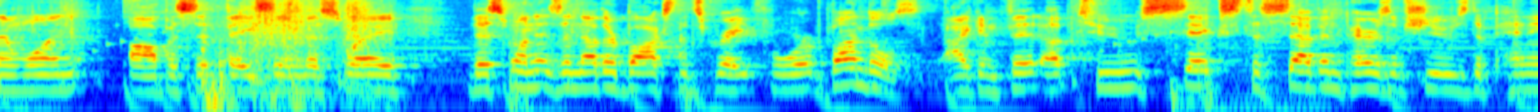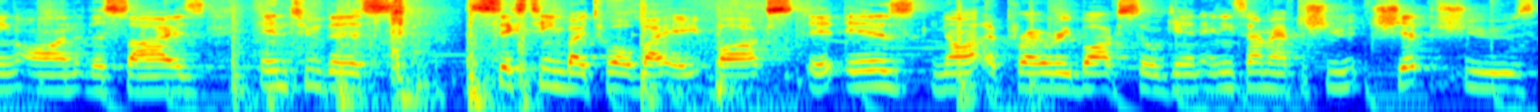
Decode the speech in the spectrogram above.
then one opposite facing this way. This one is another box that's great for bundles. I can fit up to six to seven pairs of shoes depending on the size into this 16 by 12 by 8 box. It is not a priority box, so again, anytime I have to shoot, ship shoes,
